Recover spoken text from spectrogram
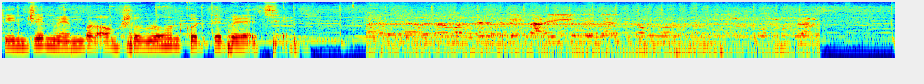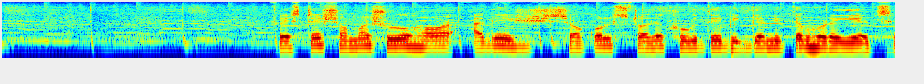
তিনজন মেম্বার অংশগ্রহণ করতে পেরেছে। ফেস্টের সময় শুরু হওয়ার আগেই সকল স্টলে খুঁড়তে বিজ্ঞানীতে ভরে গিয়েছে।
